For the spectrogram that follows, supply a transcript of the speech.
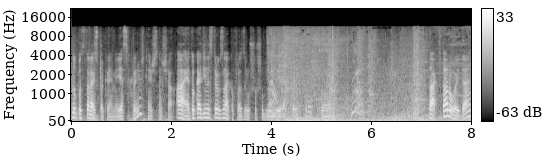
Ну, постараюсь, по крайней мере. Я сохранюсь, конечно, сначала. А, я только один из трех знаков разрушил, чтобы нам дверь открыть. Хорошо. Так, второй, да?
